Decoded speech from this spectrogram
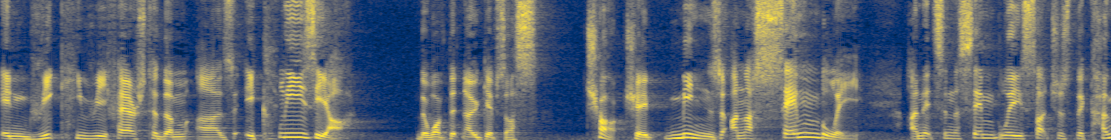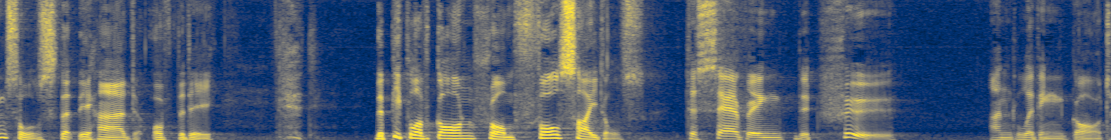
in Greek, he refers to them as ecclesia, the word that now gives us church. It means an assembly, and it's an assembly such as the councils that they had of the day. The people have gone from false idols to serving the true and living God.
